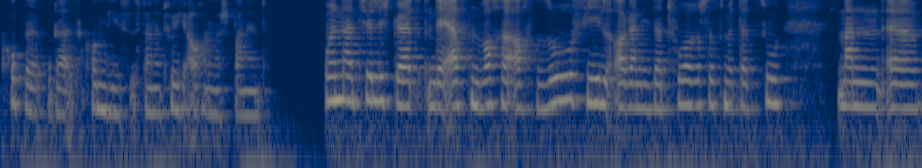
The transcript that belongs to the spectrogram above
Gruppe oder als Kombis, ist dann natürlich auch immer spannend. Und natürlich gehört in der ersten Woche auch so viel Organisatorisches mit dazu. Man äh,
